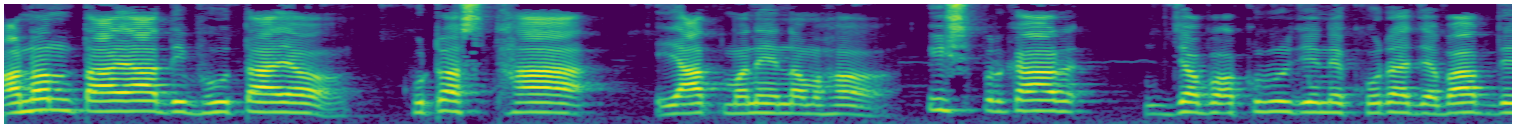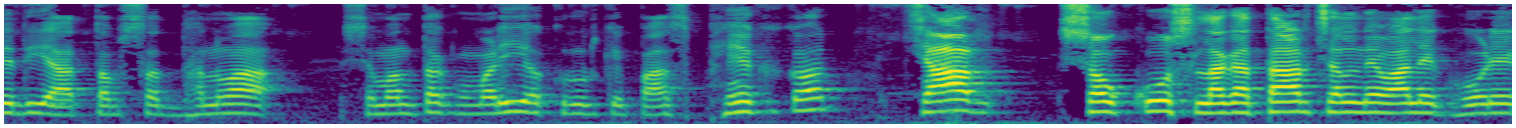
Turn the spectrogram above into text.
अनंतायादि भूताय कुटस्था यात्मने नमः। इस प्रकार जब अक्रूर जी ने कोरा जवाब दे दिया, तब सद्धनवा समंतक मणि अक्रूर के पास फेंक कर चार सौ कोष लगातार चलने वाले घोड़े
